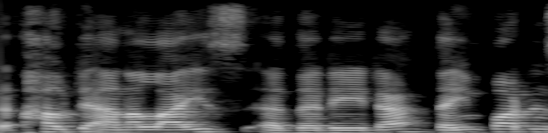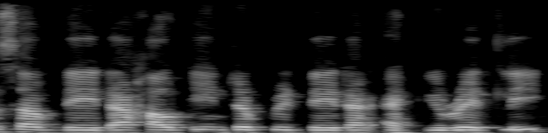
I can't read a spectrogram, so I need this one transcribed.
uh, how to analyze uh, the data, the importance of data, how to interpret data accurately.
